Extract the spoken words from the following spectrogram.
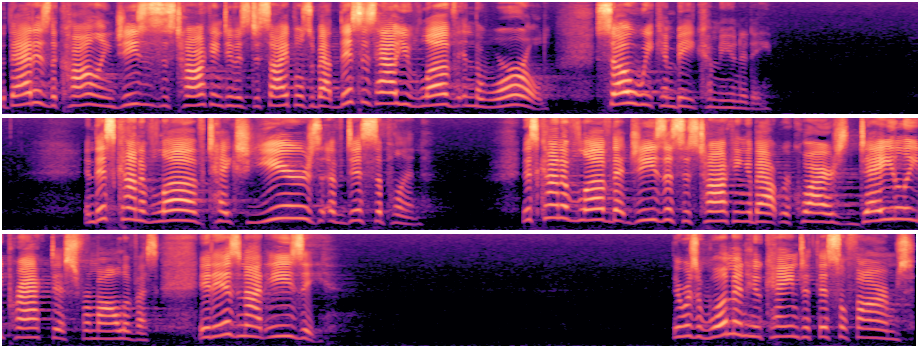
But that is the calling. Jesus is talking to his disciples about this is how you love in the world so we can be community. And this kind of love takes years of discipline. This kind of love that Jesus is talking about requires daily practice from all of us. It is not easy. There was a woman who came to Thistle Farms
